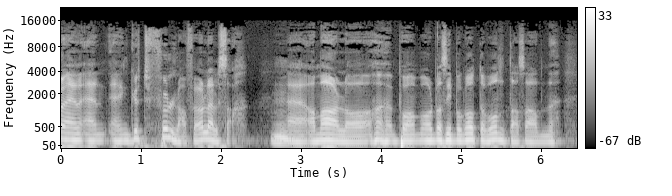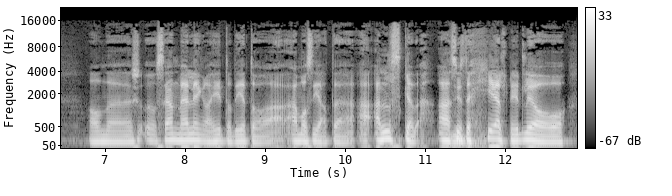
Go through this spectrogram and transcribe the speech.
en, en, en gutt full av følelser. Mm. Eh, Amal, og, på, på, si på godt og vondt. altså han, han eh, sender meldinger hit og dit, og jeg må si at jeg, jeg elsker det. Jeg syns mm. det er helt nydelig. Og,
